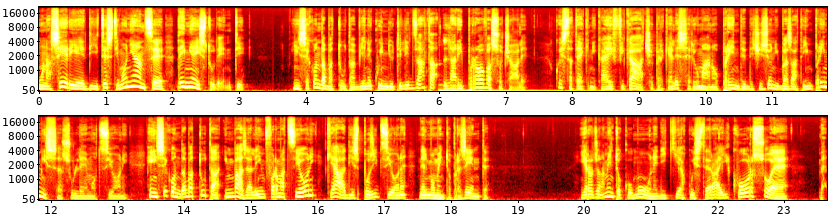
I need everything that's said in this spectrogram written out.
una serie di testimonianze dei miei studenti. In seconda battuta viene quindi utilizzata la riprova sociale. Questa tecnica è efficace perché l'essere umano prende decisioni basate in primis sulle emozioni e in seconda battuta in base alle informazioni che ha a disposizione nel momento presente. Il ragionamento comune di chi acquisterà il corso è, beh,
